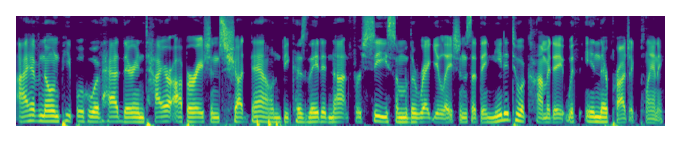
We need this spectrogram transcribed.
I have known people who have had their entire operations shut down because they did not foresee some of the regulations that they needed to accommodate within their project planning.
